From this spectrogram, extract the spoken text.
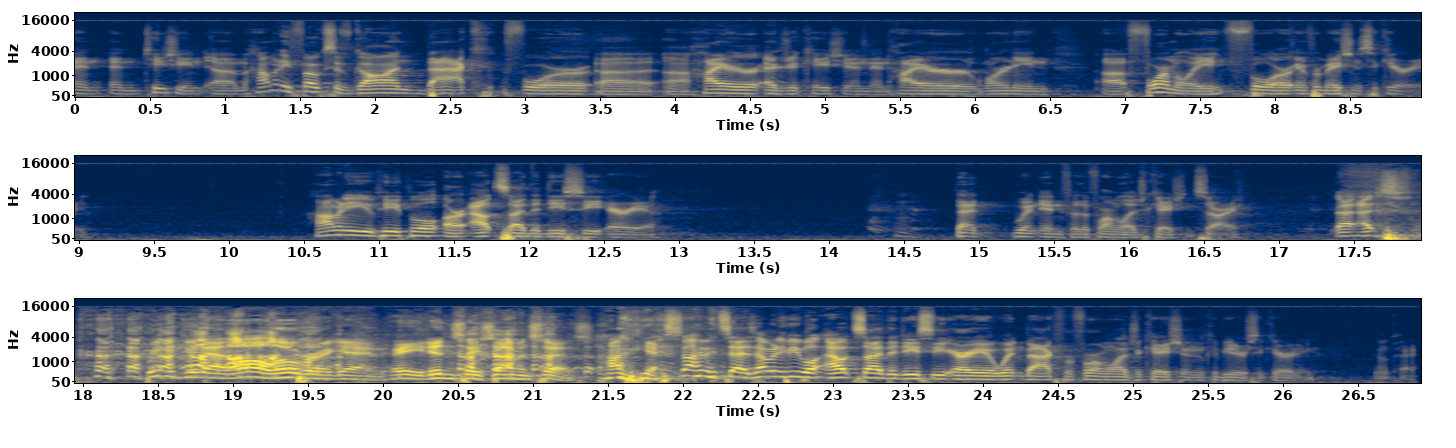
and and teaching, um, how many folks have gone back for uh, uh, higher education and higher learning uh, formally for information security? How many of you people are outside the DC area that went in for the formal education? Sorry. I- I- we could do that all over again. Hey, you didn't say Simon Says. yes, Simon says, how many people outside the DC area went back for formal education in computer security? Okay,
